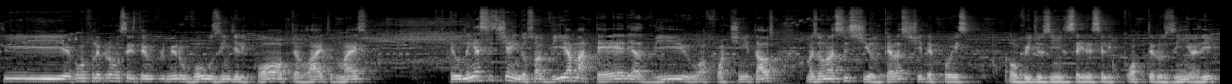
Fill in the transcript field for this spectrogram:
que, como eu falei pra vocês, teve o primeiro voozinho de helicóptero lá e tudo mais. Eu nem assisti ainda, eu só vi a matéria, vi a fotinha e tal, mas eu não assisti. Eu quero assistir depois o videozinho de sair desse helicópterozinho ali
